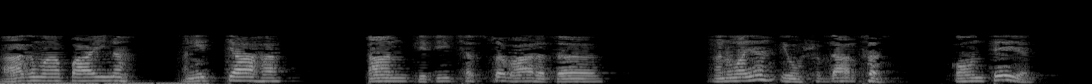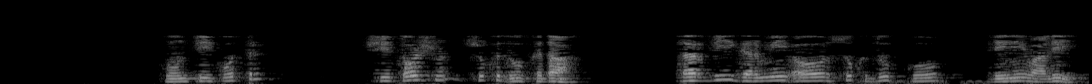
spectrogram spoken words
आगमापायिनः अनित्याः तान् तितिक्षस्व भारत। अन्वय एवं शब्दार्थ। कौनतेय कौंती पुत्र? शीतोष्ण सुख दुखदा सर्दी, गर्मी और सुख दुख को देने वाली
